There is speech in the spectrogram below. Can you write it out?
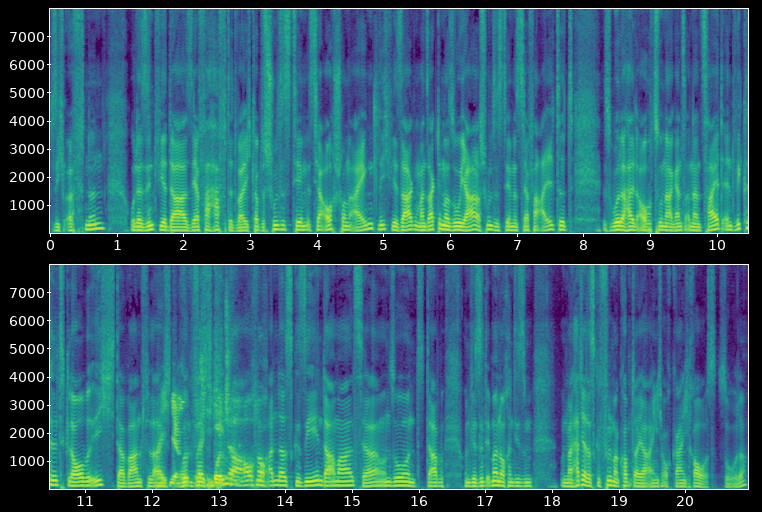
sich öffnen? Oder sind wir da sehr verhaftet? Weil ich glaube, das Schulsystem ist ja auch schon eigentlich, wir sagen, man sagt immer so, ja, das Schulsystem ist sehr veraltet. Es wurde halt auch zu einer ganz anderen Zeit entwickelt, glaube ich. Da waren vielleicht, ja, wurden vielleicht die Kinder auch noch anders gesehen damals, ja, und so. Und da, und wir sind immer noch in diesem, und man hat ja das Gefühl, man kommt da ja eigentlich auch gar nicht raus, so, oder?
